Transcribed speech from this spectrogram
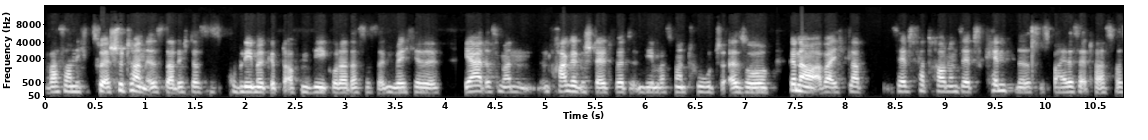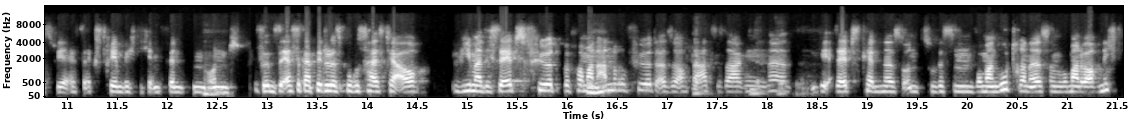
was auch nicht zu erschüttern ist, dadurch, dass es Probleme gibt auf dem Weg oder dass es irgendwelche, ja, dass man in Frage gestellt wird in dem, was man tut. Also genau, aber ich glaube, Selbstvertrauen und Selbstkenntnis ist beides etwas, was wir als extrem wichtig empfinden. Mhm. Und das erste Kapitel des Buches heißt ja auch, wie man sich selbst führt, bevor man mhm. andere führt. Also auch ja. da zu sagen, ja. ne, die Selbstkenntnis und zu wissen, wo man gut drin ist und wo man aber auch nicht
